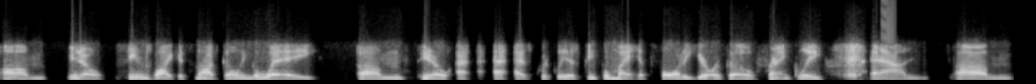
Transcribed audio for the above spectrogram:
um, you know, seems like it's not going away um, you know, a, a, as quickly as people might have thought a year ago, frankly. And um,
